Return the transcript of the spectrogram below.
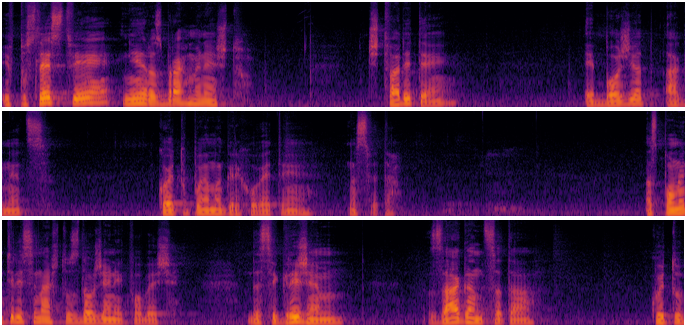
И в последствие ние разбрахме нещо. Че това дете е Божият агнец, който поема греховете на света. А спомняте ли си нашето задължение, какво беше? Да се грижем за агънцата, които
